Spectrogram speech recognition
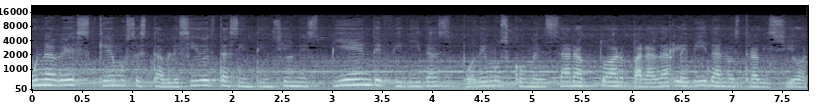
Una vez que hemos establecido estas intenciones bien definidas, podemos comenzar a actuar para darle vida a nuestra visión,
